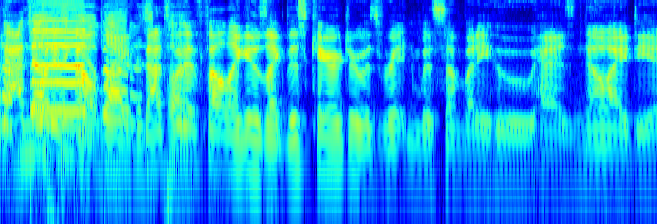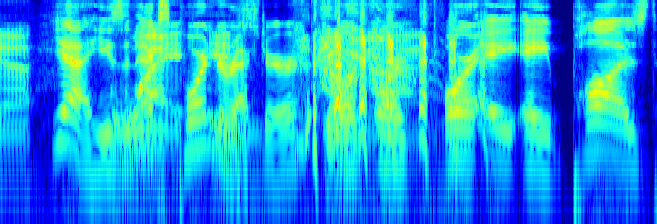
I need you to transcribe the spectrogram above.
that's what it felt like. it is That's what it felt like. It was like this character was written with somebody who has no idea. Yeah, he's an ex-porn director, or or, or a a paused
